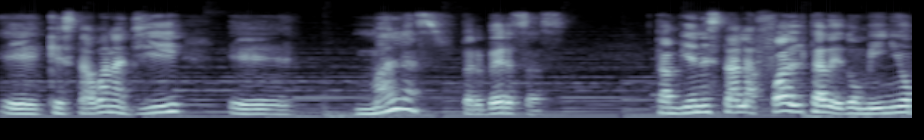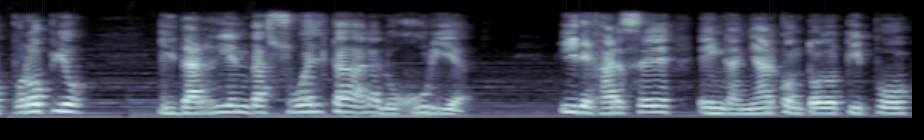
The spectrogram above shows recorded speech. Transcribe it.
eh, que estaban allí eh, malas, perversas. También está la falta de dominio propio y dar rienda suelta a la lujuria y dejarse engañar con todo tipo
